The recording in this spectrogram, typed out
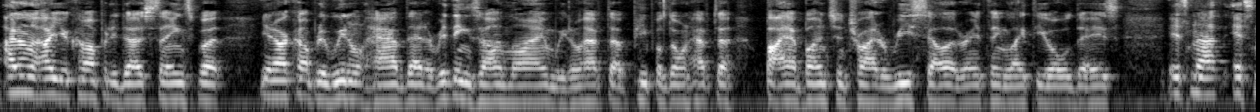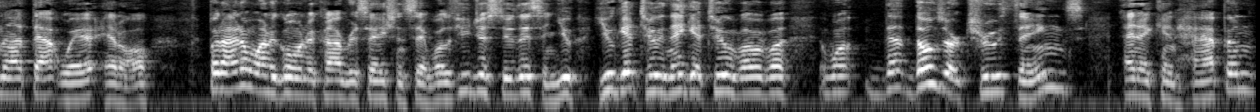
I don't know how your company does things, but you know, our company, we don't have that. Everything's online. We don't have to, people don't have to buy a bunch and try to resell it or anything like the old days. It's not, it's not that way at all. But I don't want to go into a conversation and say, well, if you just do this and you, you get to and they get to and blah, blah, blah. Well, those are true things and it can happen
